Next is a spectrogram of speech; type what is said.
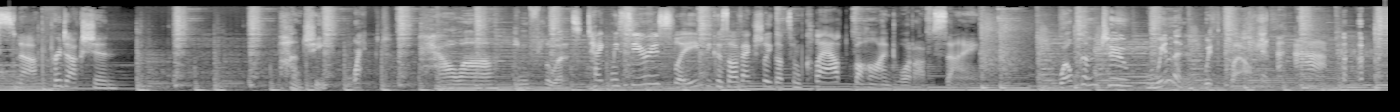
listener production. Punchy, whacked, power, influence. Take me seriously because I've actually got some clout behind what I'm saying. Welcome to Women with Clout.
